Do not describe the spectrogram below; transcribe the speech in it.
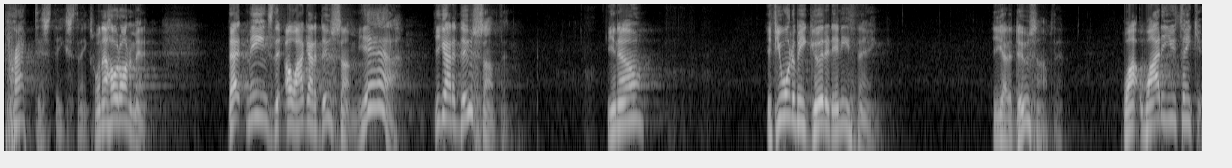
Practice these things. Well, now hold on a minute. That means that, oh, I got to do something. Yeah, you got to do something. You know? If you want to be good at anything, you got to do something. Why, why do you think,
